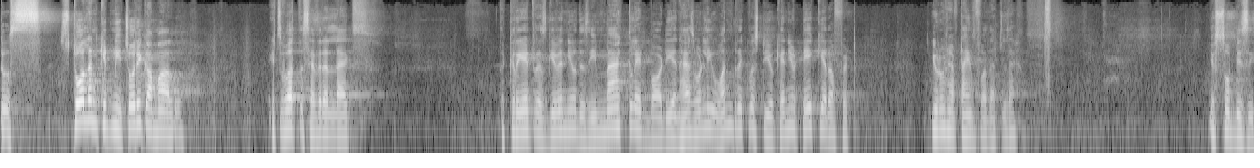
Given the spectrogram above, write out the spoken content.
To stolen kidney, chori ka mal, it's worth several lakhs. The Creator has given you this immaculate body and has only one request to you can you take care of it? You don't have time for that. You're so busy.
